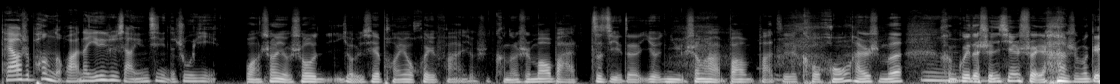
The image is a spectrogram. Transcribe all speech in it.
它要是碰的话，那一定是想引起你的注意。网上有时候有一些朋友会发，就是可能是猫把自己的有女生啊，把把自己的口红还是什么嗯，很贵的神仙水啊 什么给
